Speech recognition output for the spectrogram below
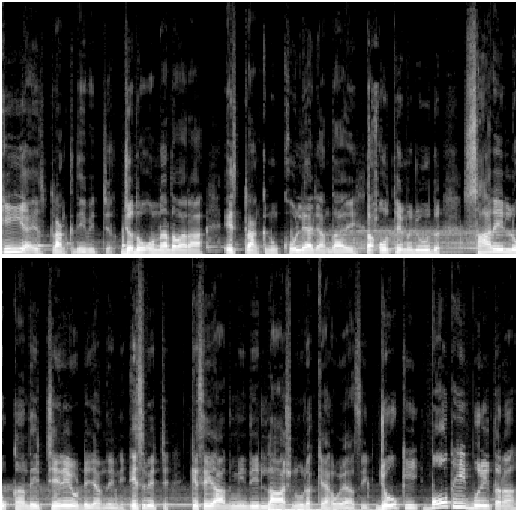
ਕੀ ਹੈ ਇਸ ਟਰੰਕ ਦੇ ਵਿੱਚ? ਜਦੋਂ ਉਹਨਾਂ ਦੁਆਰਾ ਇਸ ਟਰੰਕ ਨੂੰ ਖੋਲਿਆ ਜਾਂਦਾ ਹੈ ਤਾਂ ਉੱਥੇ ਮੌਜੂਦ ਸਾਰੇ ਲੋਕਾਂ ਦੇ ਚਿਹਰੇ ਉੱਡ ਜਾਂਦੇ ਨੇ। ਇਸ ਵਿੱਚ ਕਿਸੇ ਆਦਮੀ ਦੀ লাশ ਨੂੰ ਰੱਖਿਆ ਹੋਇਆ ਸੀ ਜੋ ਕਿ ਬਹੁਤ ਹੀ ਬੁਰੀ ਤਰ੍ਹਾਂ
